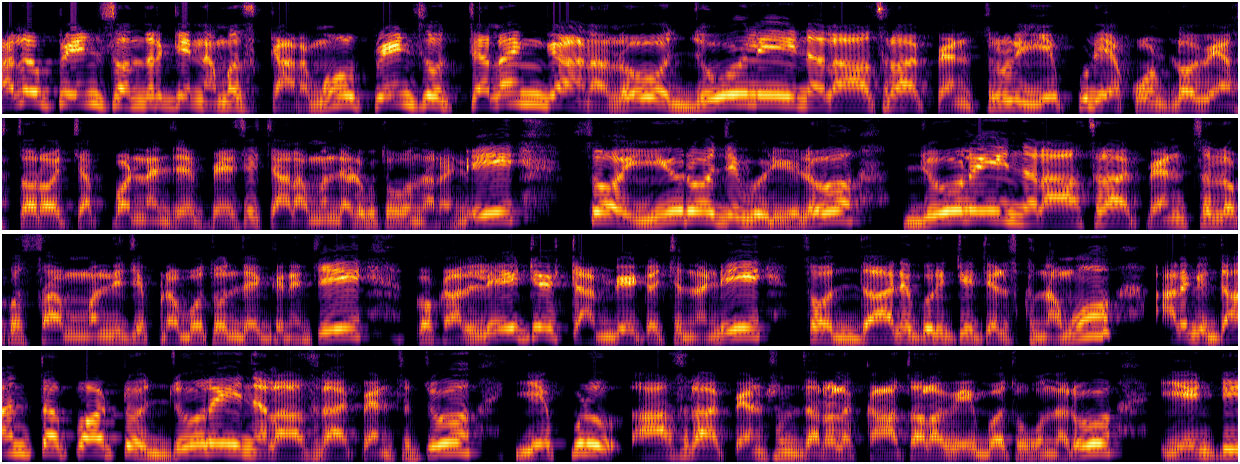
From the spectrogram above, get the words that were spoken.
హలో ఫ్రెండ్స్ అందరికీ నమస్కారము. ఫ్రెండ్స్ తెలంగాణలో జూలై నెల ఆసరా పెన్షన్లు ఎప్పుడు అకౌంట్లో వేస్తారో చెప్పండి అని చెప్పేసి చాలామంది అడుగుతూ ఉన్నారండి. సో ఈ రోజు వీడియోలో జూలై నెల ఆసరా పెన్షన్లకు సంబంధించి ప్రభుత్వం దగ్గర నుంచి ఒక లేటెస్ట్ అప్డేట్ వచ్చిందండి. సో దాని గురించి తెలుసుకుందాము. అలాగే దాంతోపాటు జూలై నెల ఆసరా పెన్షన్స్ ఎప్పుడు ఆసరా పెన్షన్ ధరల ఖాతాలో వేయబోతూ ఉన్నారు ఏంటి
